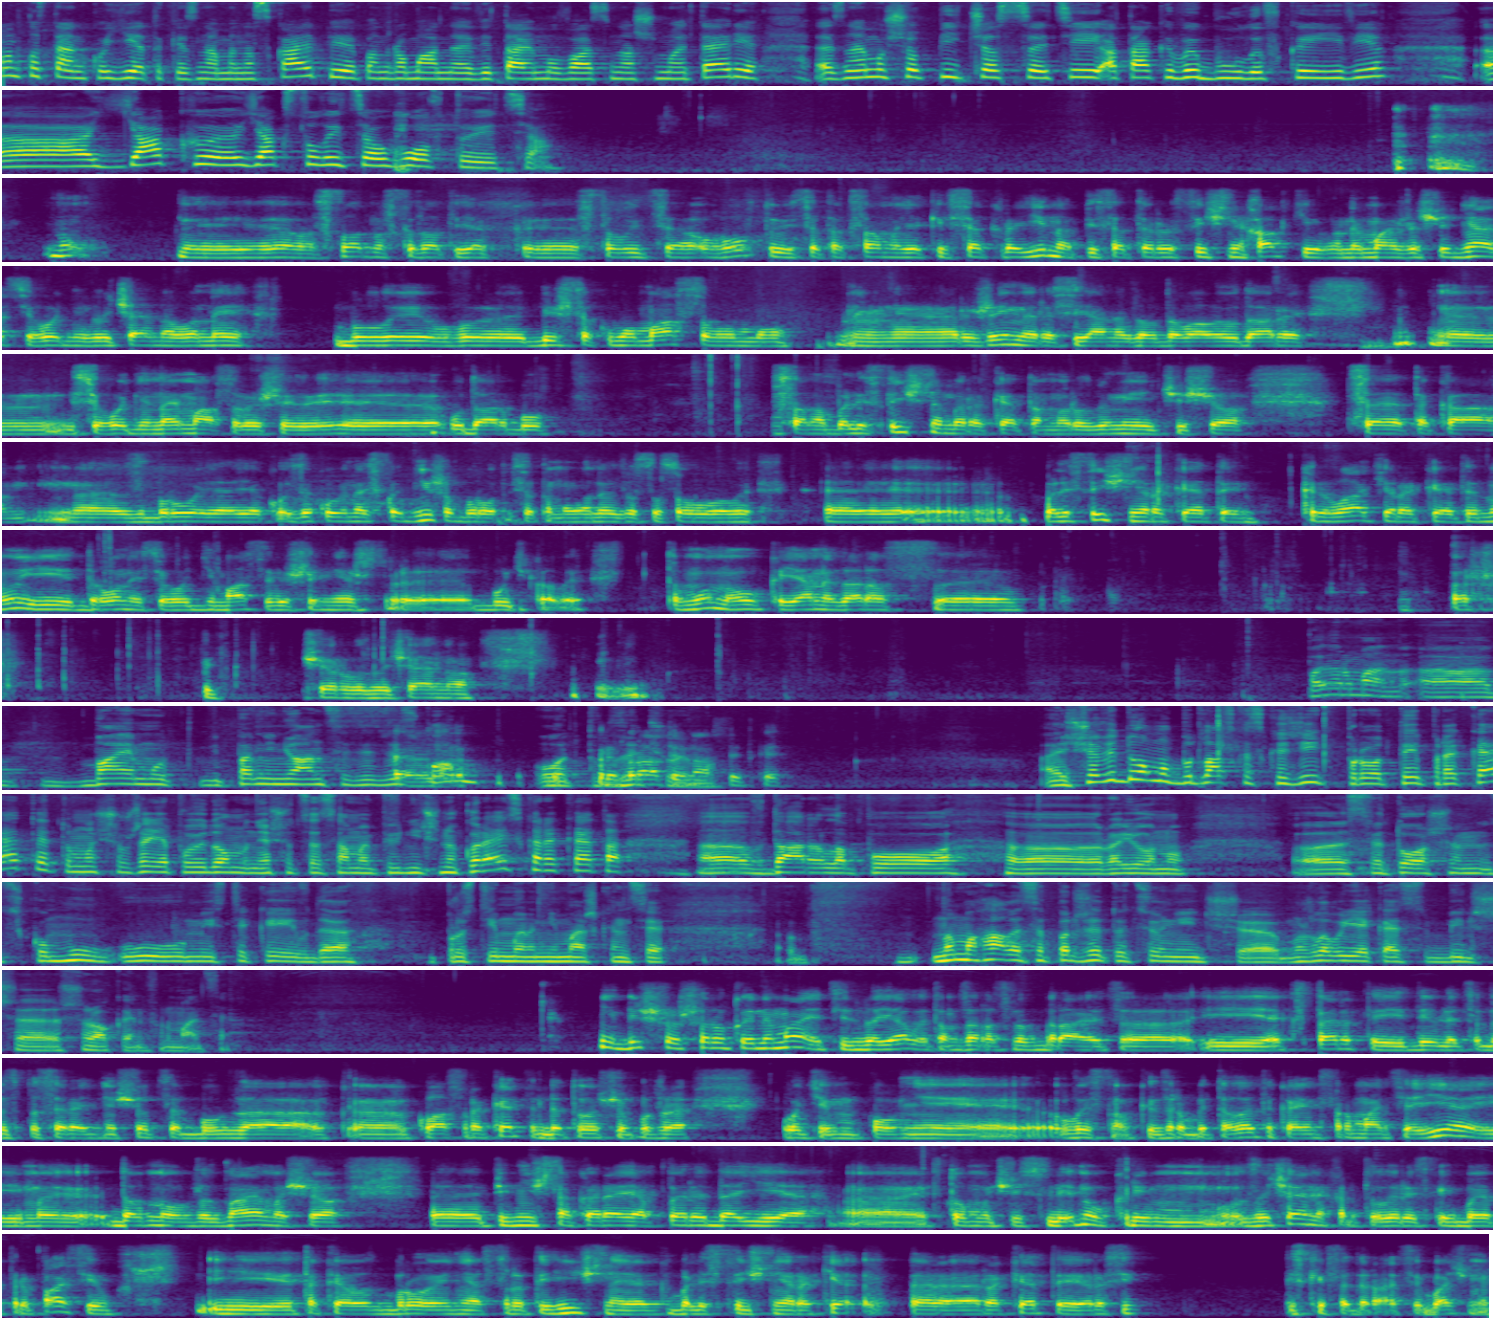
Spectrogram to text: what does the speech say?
Роман Костенко є таки з нами на скайпі. Пан Романе, вітаємо вас в нашому етері. Е, Знаємо, що під час цієї атаки ви були в Києві. Е, Як, як столиця оговтується? Ну е, складно сказати, як столиця оговтується, так само, як і вся країна після терористичних актів. Вони майже щодня. Сьогодні, звичайно, вони були в більш такому масовому режимі. Росіяни завдавали удари. Е, Сьогодні наймасовіший е, удар був. Саме балістичними ракетами, розуміючи, що це така е, зброя, з якою найскладніше боротися, тому вони застосовували балістичні ракети, крилаті ракети. Ну і дрони сьогодні масовіше ніж будь-коли. Тому ну кияни зараз в першу чергу, звичайно, Пане Роман, а, маємо певні нюанси зі зв'язком. От вже прибрати чуємо. наслідки. А Що відомо, будь ласка, скажіть про тип ракети, тому що вже є повідомлення, що це саме північно-корейська ракета е, вдарила по е, району е, Святошинському у місті Київ, де прості мирні мешканці е, намагалися пережити цю ніч. Е, Можливо, є якась більш е, широка інформація. Ні, більше широкої немає. Ці заяви там зараз розбираються і експерти, і дивляться безпосередньо, що це був за е, клас ракети, для того, щоб уже потім повні висновки зробити. Але така інформація є, і ми давно вже знаємо, що е, Північна Корея передає, е, в тому числі, ну крім звичайних артилерійських боєприпасів, і таке озброєння стратегічне, як балістичні ракети, ракети Російської Федерації. Бачимо,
